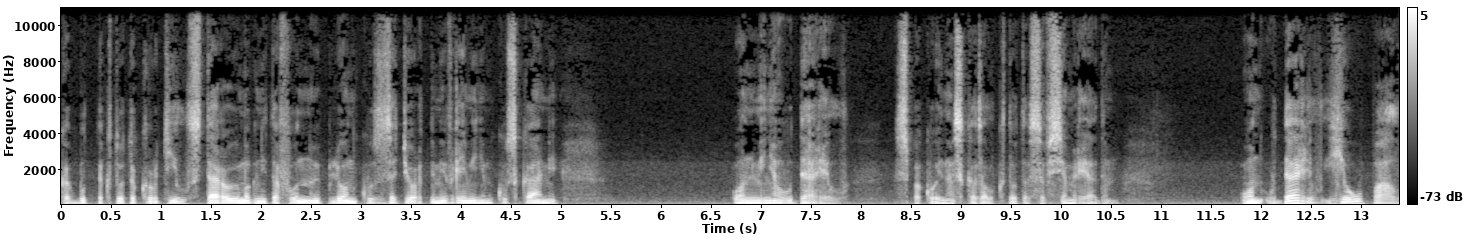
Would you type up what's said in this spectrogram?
как будто кто-то крутил старую магнитофонную пленку с затертыми временем кусками — «Он меня ударил», — спокойно сказал кто-то совсем рядом. «Он ударил, и я упал.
